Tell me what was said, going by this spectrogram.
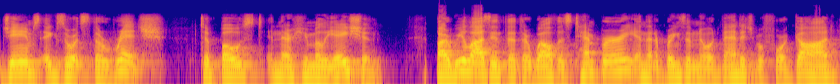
James exhorts the rich to boast in their humiliation by realizing that their wealth is temporary and that it brings them no advantage before God,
